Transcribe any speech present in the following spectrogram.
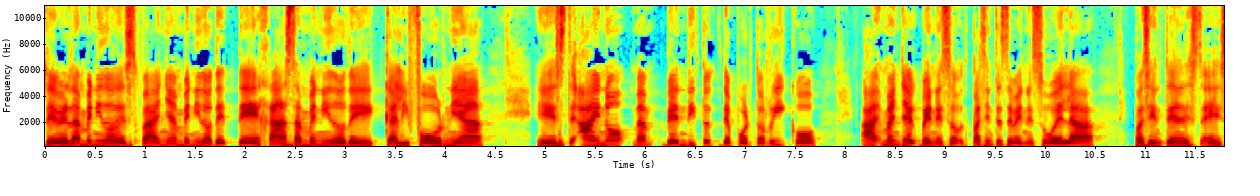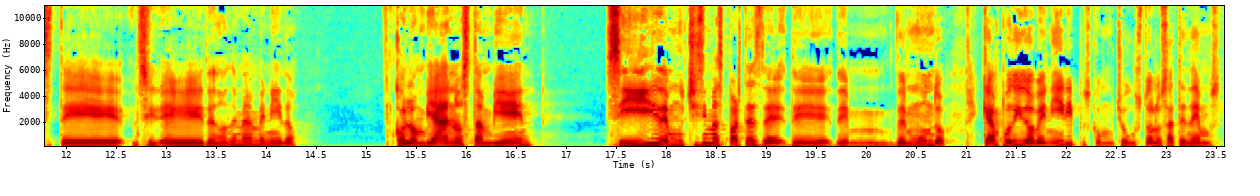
De verdad han venido de España, han venido de Texas, han venido de California. Este, ay, no, bendito de Puerto Rico. Ay, pacientes de Venezuela, pacientes, este, eh, ¿de dónde me han venido? Colombianos también. Sí, de muchísimas partes de, del mundo que han podido venir y pues con mucho gusto los atendemos.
